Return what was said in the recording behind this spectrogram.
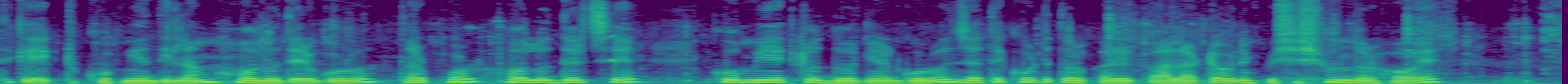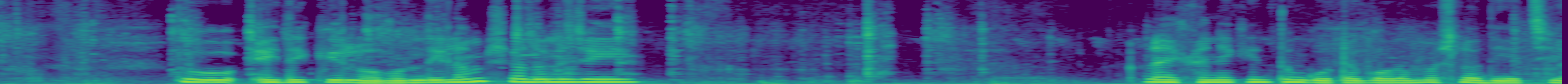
থেকে একটু কমিয়ে দিলাম, হলুদের গুঁড়ো। তারপর হলুদের চেয়ে কমিয়ে একটু ধনিয়ার গুঁড়ো, যাতে করে তরকারির কালারটা অনেক বেশি সুন্দর হয়। তো এদিকে লবণ দিলাম স্বাদ অনুযায়ী। আর এখানে কিন্তু গোটা গরম মশলা দিয়েছি।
